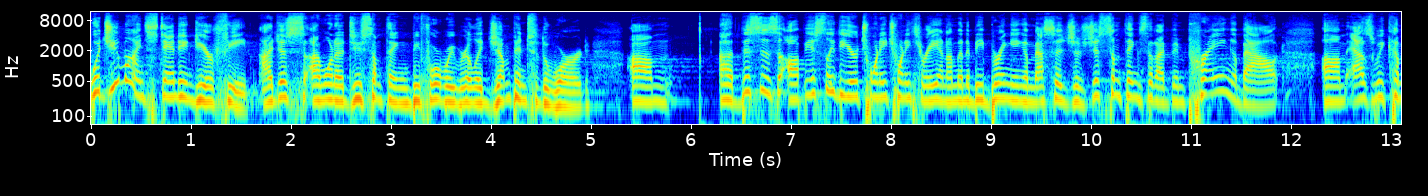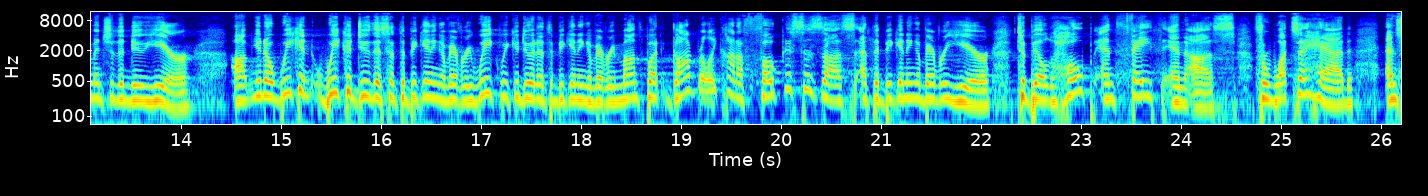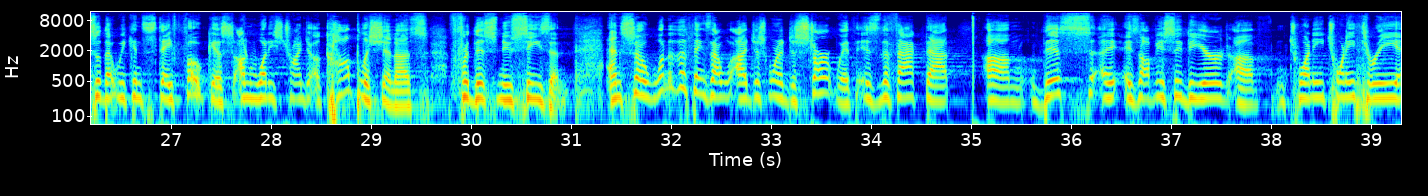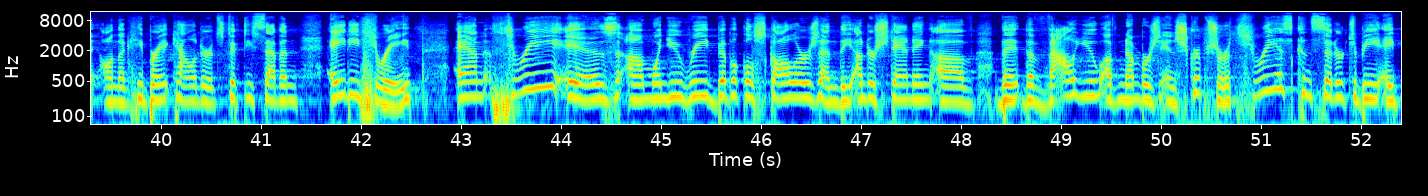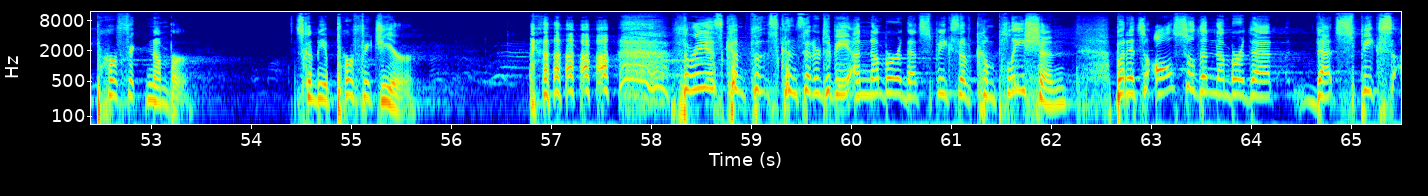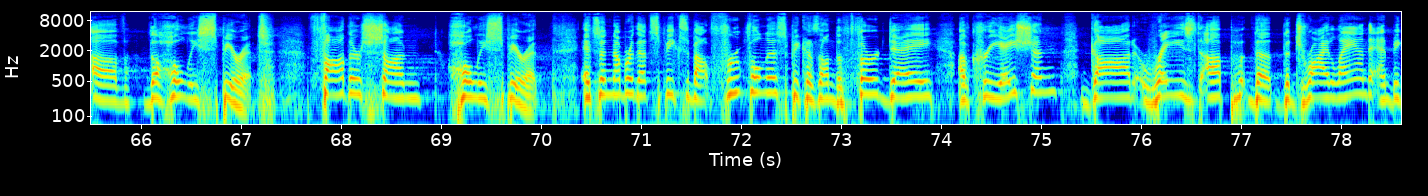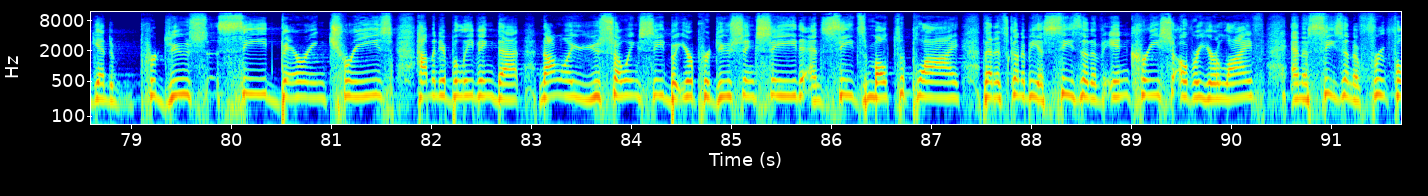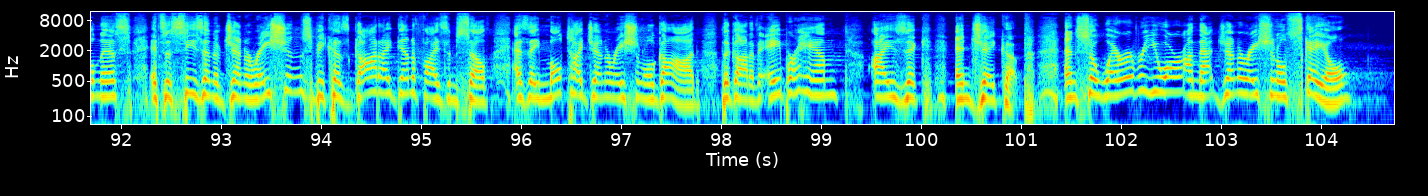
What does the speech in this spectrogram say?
would you mind standing to your feet? I just I want to do something before we really jump into the word. Um, uh, this is obviously the year 2023, and I'm going to be bringing a message of just some things that I've been praying about um, as we come into the new year. Um, you know, we can we could do this at the beginning of every week. We could do it at the beginning of every month. But God really kind of focuses us at the beginning of every year to build hope and faith in us for what's ahead, and so that we can stay focused on what He's trying to accomplish in us for this new season. And so, one of the things I, I just wanted to start with is the fact that um, this uh, is obviously the year of 2023 on the Hebraic calendar. It's 5783. And three is um, when you read biblical scholars and the understanding of the, the value of numbers in Scripture, three is considered to be a perfect number. It's going to be a perfect year. Three is con- considered to be a number that speaks of completion, but it's also the number that that speaks of the Holy Spirit Father, Son, Holy Spirit. It's a number that speaks about fruitfulness because on the third day of creation, God raised up the, the dry land and began to produce seed bearing trees. How many are believing that not only are you sowing seed, but you're producing seed and seeds multiply, that it's going to be a season of increase over your life and a season of fruitfulness? It's a season of generations because God identifies himself as a multi generational God, the God of Abraham. Isaac, and Jacob. And so, wherever you are on that generational scale,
